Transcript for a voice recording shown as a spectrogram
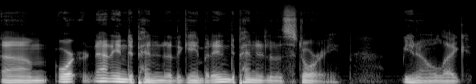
um, or not independent of the game, but independent of the story. You know, like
